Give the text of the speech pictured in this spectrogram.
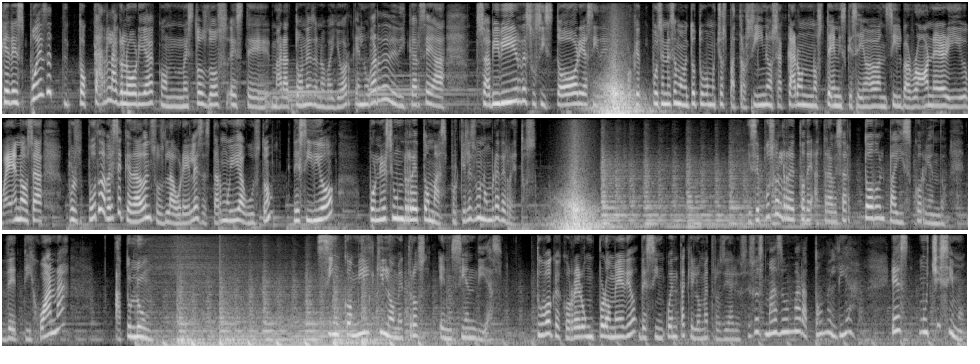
que después de tocar la gloria con estos dos este, maratones de Nueva York, en lugar de dedicarse a, pues, a, vivir de sus historias y de... Porque pues en ese momento tuvo muchos patrocinios, sacaron unos tenis que se llamaban Silva Runner y bueno, o sea, pues pudo haberse quedado en sus laureles, estar muy a gusto. Decidió ponerse un reto más, porque él es un hombre de retos y se puso el reto de atravesar todo el país corriendo, de Tijuana a Tulum. 5.000 kilómetros en 100 días. Tuvo que correr un promedio de 50 kilómetros diarios. Eso es más de un maratón al día. Es muchísimo.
